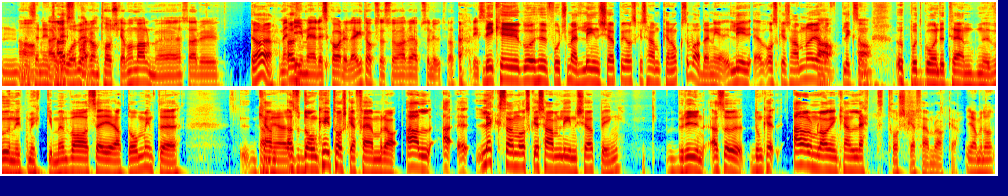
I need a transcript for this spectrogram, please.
Mm, men Ja, sen är det hade, inte HV. hade de torskat mot Malmö så hade det, Ja, ja. men Alltså, i och med det skadeläget också så hade det absolut varit risk. det kan ju gå hur fort som helst. Linköping och Oskarshamn kan också vara där nere. Oskarshamn har ju Ja, haft liksom ja. uppåtgående trend nu, vunnit mycket, men vad säger att de inte kan... jag- Alltså de kan ju torska fem ra- all, äh, Leksand, Oskarshamn, Linköping, Bryn, alltså de kan, alla de lagen kan lätt torska fem raka. Ja, men de,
